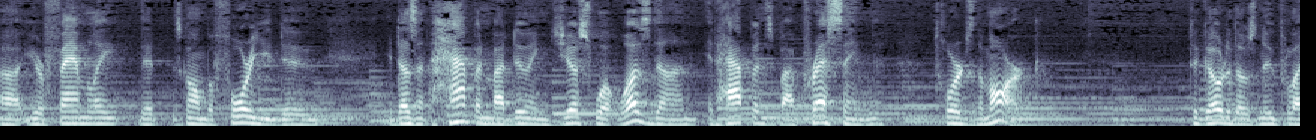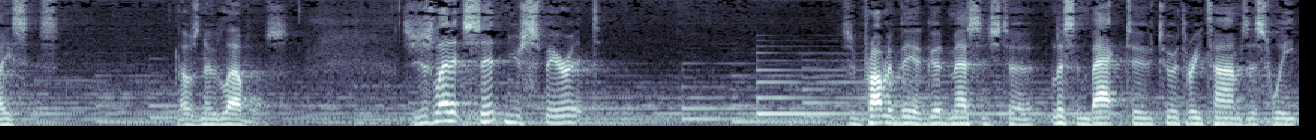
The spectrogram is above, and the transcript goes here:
uh, your family that has gone before you do, it doesn't happen by doing just what was done. It happens by pressing towards the mark to go to those new places, those new levels. So just let it sit in your spirit. This would probably be a good message to listen back to two or three times this week.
